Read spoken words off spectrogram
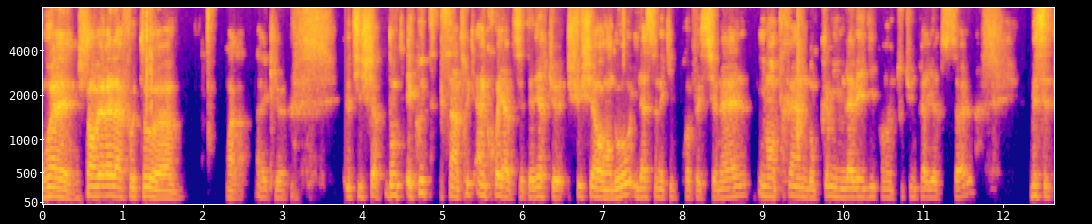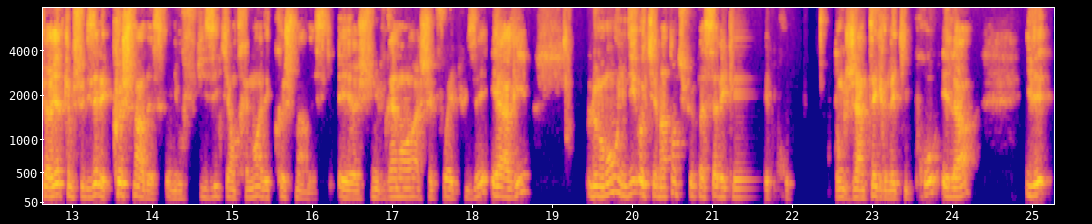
ouais, je t'enverrai la photo, heu, voilà, avec le le t-shirt. Donc écoute, c'est un truc incroyable. C'est-à-dire que je suis chez Orlando, il a son équipe professionnelle, il m'entraîne, donc comme il me l'avait dit, pendant toute une période seul. Mais cette période, comme je te disais, elle est cauchemardesque. Au niveau physique et entraînement, elle est cauchemardesque. Et euh, je suis vraiment à chaque fois épuisé. Et arrive le moment où il me dit, OK, maintenant tu peux passer avec les, pros. Donc j'intègre l'équipe pro. Et là, il est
